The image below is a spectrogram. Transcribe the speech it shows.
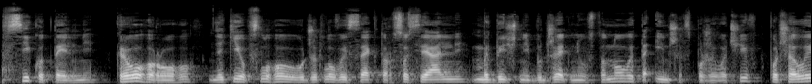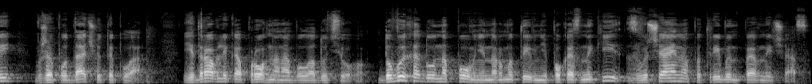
Всі котельні Кривого Рогу, які обслуговують житловий сектор, соціальні, медичні, бюджетні установи та інших споживачів, почали вже подачу тепла. Гідравліка прогнана була до цього. До виходу на повні нормативні показники, звичайно, потрібен певний час.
